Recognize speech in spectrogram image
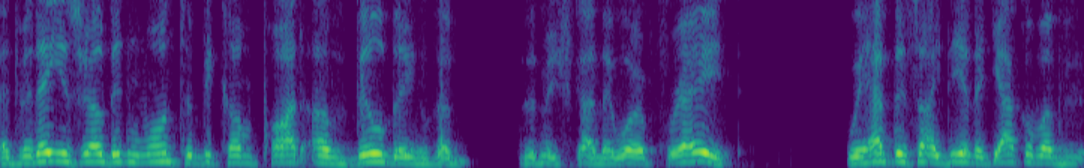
that Bnei Israel didn't want to become part of building the, the Mishkan. They were afraid. We have this idea that Yaakov,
